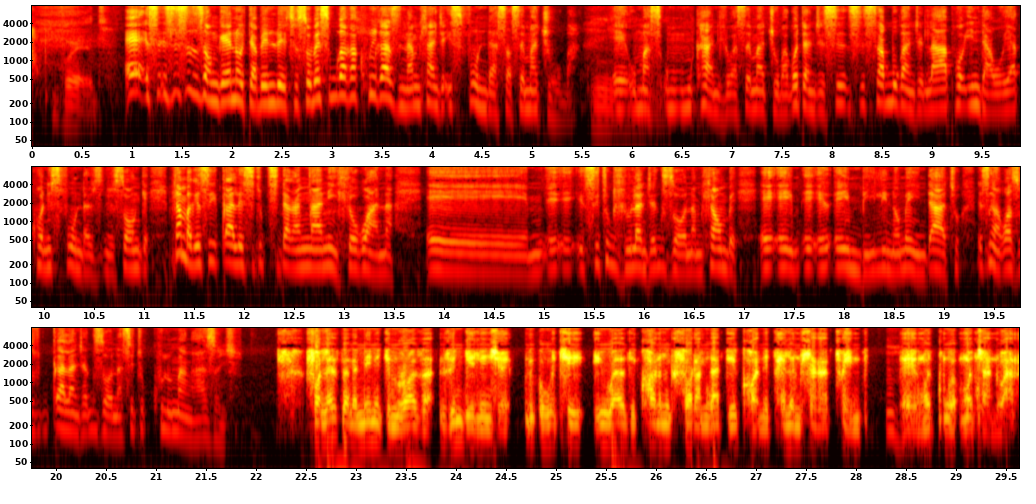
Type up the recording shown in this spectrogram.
eh si- si- sizongena odabeni lwethu so besibuka kakhulukazi namhlanje isifunda sasemajuba. Eh uma umkhandlu wasemajuba kodwa nje si- sisabuka nje lapho indawo yakhona isifunda nje sonke. Mhlamba ke siqale sithi ukuthinta kancane ihlokwana eh eh, eh, sithi ukudlula nje kuzona mhlawumbe ezimbili noma ezintathu esingakwazi ukuqala nje kuzona sithi ukukhuluma ngazo nje. For less than a minute mroza zimbili nje ukuthi i-world economic forum kade ikhona iphele mhla ka-20 eh, ngo- ngo- ngojanuwari.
